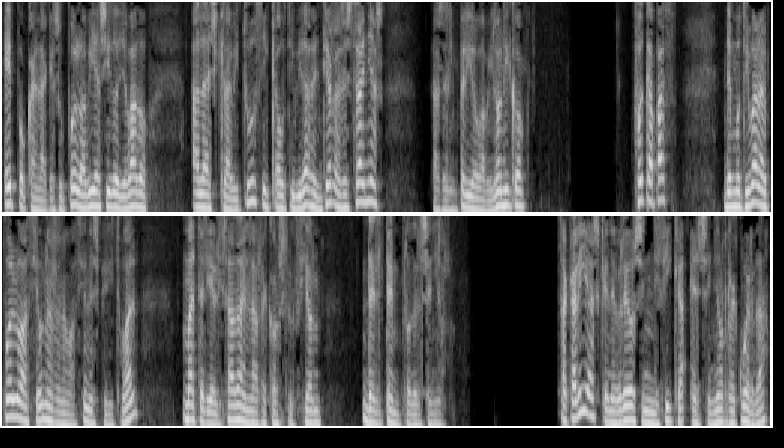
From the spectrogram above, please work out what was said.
época en la que su pueblo había sido llevado a la esclavitud y cautividad en tierras extrañas, las del imperio babilónico, fue capaz de motivar al pueblo hacia una renovación espiritual materializada en la reconstrucción del templo del Señor. Zacarías, que en hebreo significa el Señor recuerda,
